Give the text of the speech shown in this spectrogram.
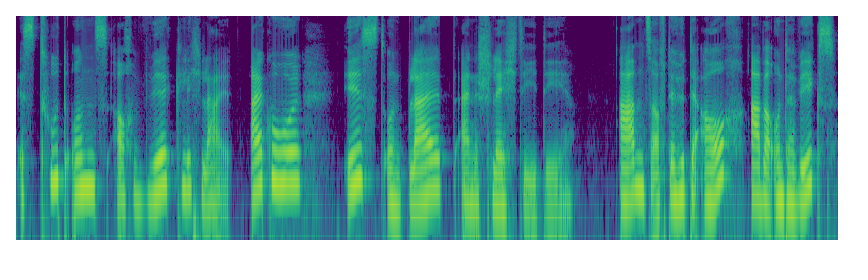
es tut uns auch wirklich leid. Alkohol ist und bleibt eine schlechte Idee. Abends auf der Hütte auch, aber unterwegs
